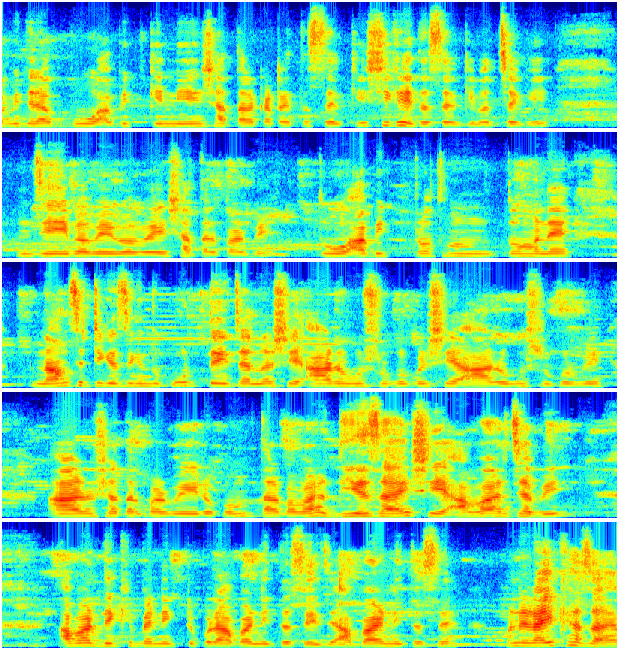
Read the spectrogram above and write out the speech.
আবিদের আব্বু আবিদকে নিয়ে সাঁতার কাটাইতেছে আর কি, শিখাইতেছে আর কি বাচ্চাকে, যে এভাবে এভাবে সাঁতার পারবে। তো আবিদ প্রথম তো মানে নামছে ঠিক আছে কিন্তু উঠতেই চায় না, সে আরও গোসল করবে, সে আরও গোসল করবে আর সাঁতার পারবে এরকম। তার বাবা দিয়ে যায়, সে আবার যাবে। আবার দেখবেন একটু পরে আবার নিতেছে যে আবার নিতেছে। মানে রাইখা যায়,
